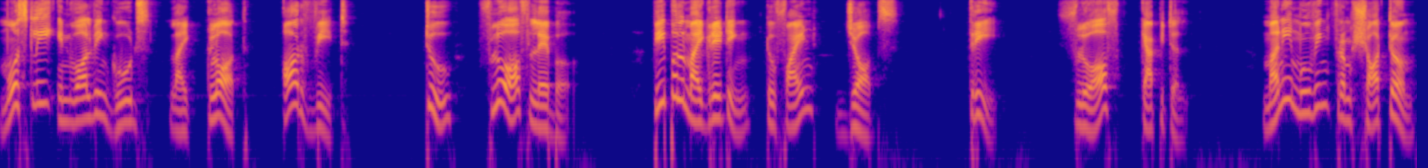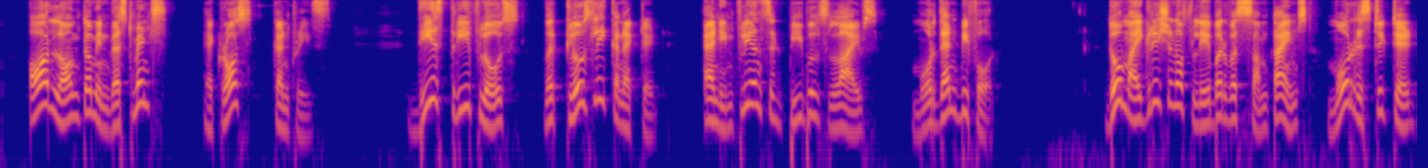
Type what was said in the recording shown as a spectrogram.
mostly involving goods like cloth or wheat. 2. Flow of labor, people migrating to find jobs. 3. Flow of capital, money moving from short term or long term investments across countries. These three flows were closely connected and influenced people's lives more than before. Though migration of labor was sometimes more restricted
